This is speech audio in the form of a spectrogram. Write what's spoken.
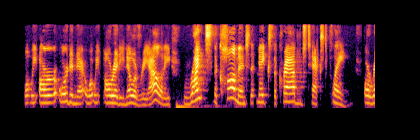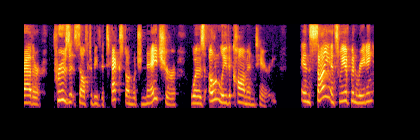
what we are ordinary, what we already know of reality, writes the comment that makes the crabbed text plain, or rather proves itself to be the text on which nature was only the commentary. In science, we have been reading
